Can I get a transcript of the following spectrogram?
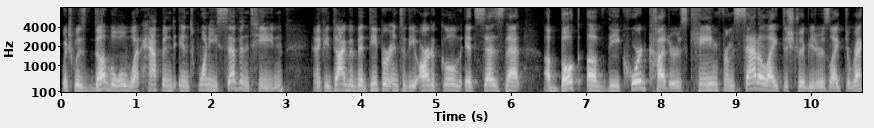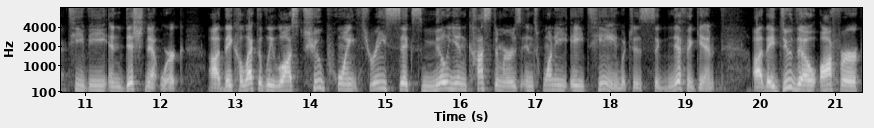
which was double what happened in 2017. And if you dive a bit deeper into the article, it says that a bulk of the cord cutters came from satellite distributors like DirecTV and Dish Network. Uh, they collectively lost 2.36 million customers in 2018, which is significant. Uh, they do, though, offer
